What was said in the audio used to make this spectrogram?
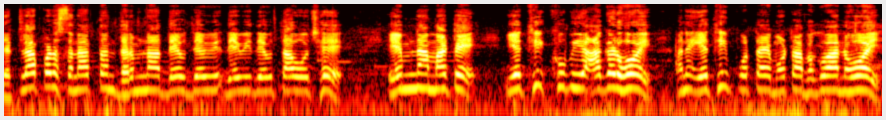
જેટલા પણ સનાતન ધર્મના દેવ દેવી દેવી દેવતાઓ છે, એમના માટે એથી ખૂબ આગળ હોય અને એથી પોતા મોટા ભગવાન હોય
